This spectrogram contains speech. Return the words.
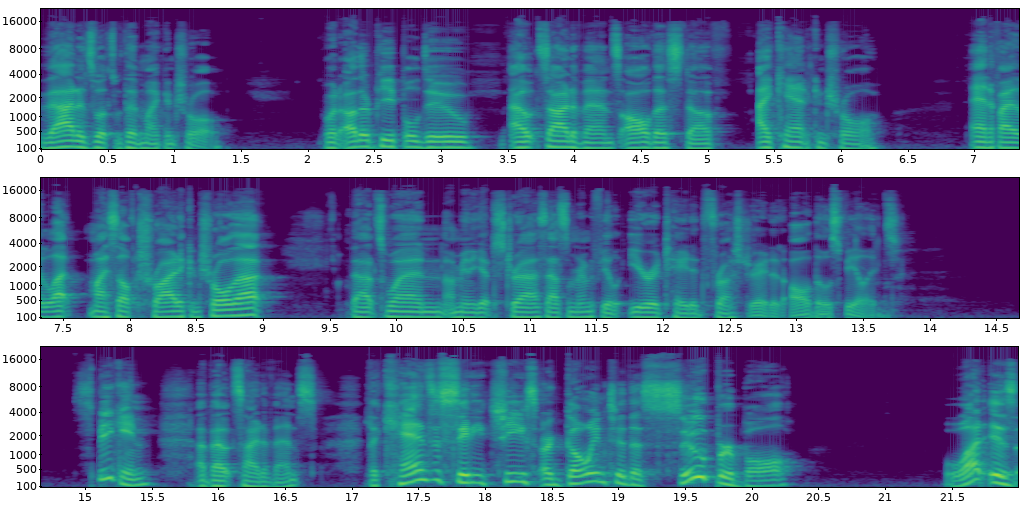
That is what's within my control. What other people do, outside events, all this stuff, I can't control. And if I let myself try to control that, that's when I'm going to get stressed. That's when I'm going to feel irritated, frustrated, all those feelings. Speaking of outside events, the Kansas City Chiefs are going to the Super Bowl. What is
